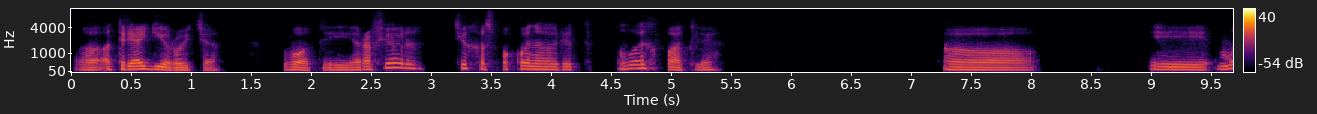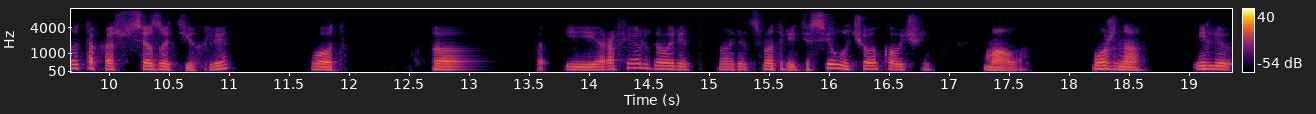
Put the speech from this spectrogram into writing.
отреагируйте. Вот, и Рафьёль тихо, спокойно говорит, лайх патли. Э, И мы так аж все затихли. Вот. Э, И Рафаэль говорит, говорит, смотрите, сил у человека очень мало. Можно или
